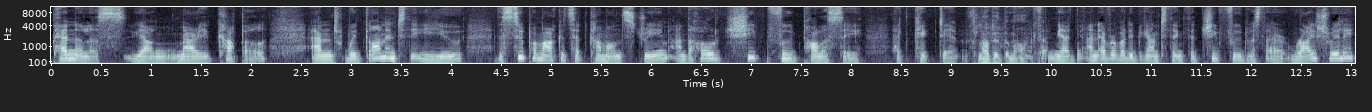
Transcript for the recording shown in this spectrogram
penniless young married couple. And we'd gone into the EU, the supermarkets had come on stream, and the whole cheap food policy had kicked in. Flooded the market. Yeah, and everybody began to think that cheap food was their right, really.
